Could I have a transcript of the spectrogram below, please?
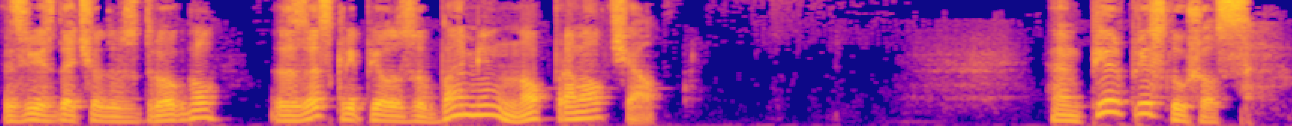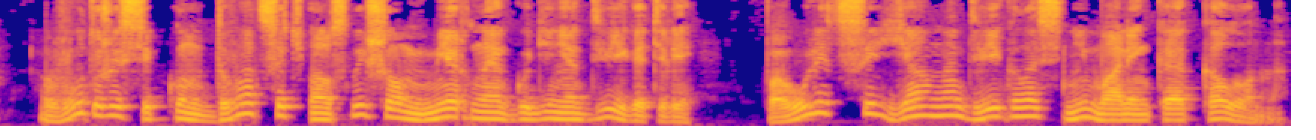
Звездочет вздрогнул, заскрипел зубами, но промолчал. Ампер прислушался. Вот уже секунд двадцать он слышал мерное гудение двигателей. По улице явно двигалась немаленькая колонна.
